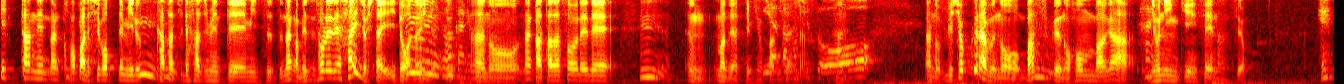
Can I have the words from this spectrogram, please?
一旦ね、なんかパパで絞ってみる形で始めてみつつ、なんか別にそれで排除したい意図はないんですあの、なんかただそれで、うん。うん、まずやってみようかみたいな。楽しそう。はいあの、美食クラブのバスクの本場がはい女人禁制なんですよ。え、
